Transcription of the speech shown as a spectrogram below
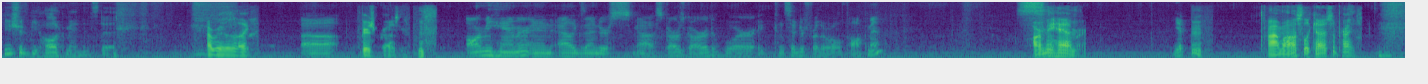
He should be Hawkman instead. I really like Uh, Pierce Brosnan. Armie Hammer and Alexander uh, Skarsgård were considered for the role of Hawkman. Armie Hammer. Yep. Hmm. I'm honestly kind of surprised.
